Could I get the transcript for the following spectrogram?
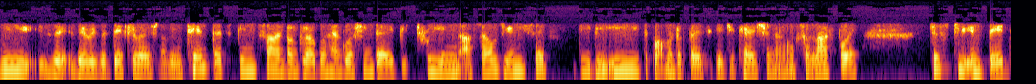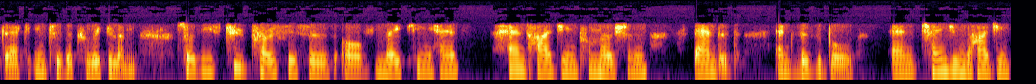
we, there is a declaration of intent that's been signed on Global Hand Washing Day between ourselves, UNICEF, DBE, Department of Basic Education, and also Lifebuoy, just to embed that into the curriculum. So these two processes of making hand, hand hygiene promotion standard and visible and changing the hygiene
